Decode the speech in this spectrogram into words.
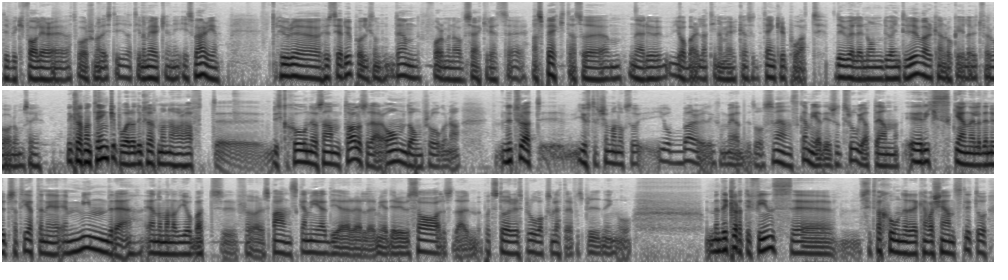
Det är mycket farligare eh, att vara journalist i Latinamerika än i, i Sverige. Hur, eh, hur ser du på liksom den formen av säkerhetsaspekt? Alltså eh, när du jobbar i Latinamerika så tänker du på att du eller någon du intervjuar kan råka illa ut för vad de säger? Det är klart man tänker på det och det är klart man har haft eh, diskussioner och samtal och sådär om de frågorna. Nu tror jag att just eftersom man också jobbar liksom med då svenska medier så tror jag att den risken eller den utsattheten är, är mindre än om man hade jobbat för spanska medier eller medier i USA eller sådär på ett större språk som lättare får spridning. Och, men det är klart att det finns eh, situationer där det kan vara känsligt och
